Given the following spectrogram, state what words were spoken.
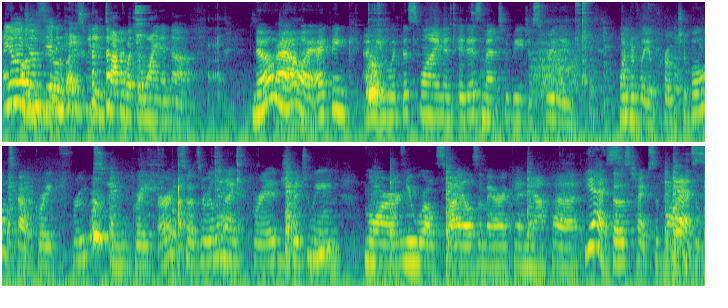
I know I I'll jumped in in case we didn't talk about the wine enough. No, Wow. no. I, I think, I mean, with this wine, it, it is meant to be just really wonderfully approachable. It's got great fruit and great earth, so it's a really nice bridge mm-hmm. between more New World styles, American, Napa, Yes. those types of wines. Yes.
